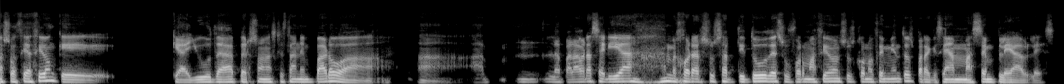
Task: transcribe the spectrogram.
asociación que, ayuda a personas que están en paro a, la palabra sería mejorar sus aptitudes, su formación, sus conocimientos para que sean más empleables.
